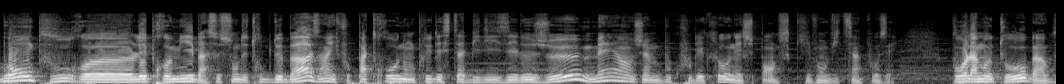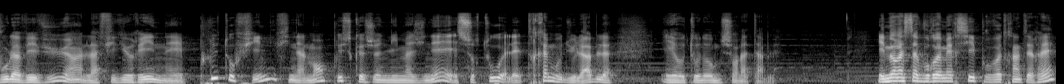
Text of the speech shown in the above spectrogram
Bon, pour euh, les premiers, bah, ce sont des troupes de base. Hein. Il ne faut pas trop non plus déstabiliser le jeu, mais hein, j'aime beaucoup les clones et je pense qu'ils vont vite s'imposer. Pour la moto, bah, vous l'avez vu, hein, la figurine est plutôt fine finalement, plus que je ne l'imaginais, et surtout elle est très modulable et autonome sur la table. Il me reste à vous remercier pour votre intérêt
